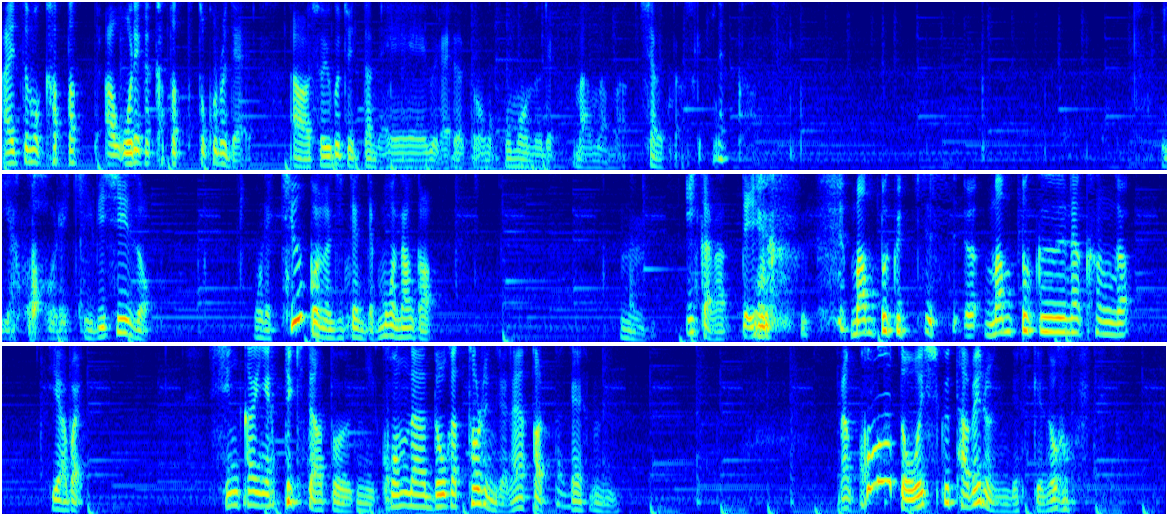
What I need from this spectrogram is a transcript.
あいつも語っあ俺が語ったところでああそういうこと言ったんだええぐらいだと思うのでまあまあまあ喋ったんですけどね。いやこれ厳しいぞ。俺9個の時点でもうなんかうん。いいかなっていう。満腹満腹な感が。やばい。新刊やってきた後にこんな動画撮るんじゃなかったね。うん。あこの後美味しく食べるんですけど。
